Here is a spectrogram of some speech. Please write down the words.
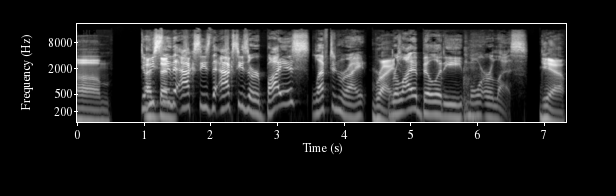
Um, Did we say then- the axes? The axes are bias, left and right, right. reliability, more or less. Yeah.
